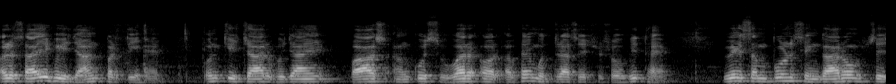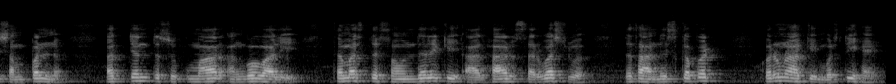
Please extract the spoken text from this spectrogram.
अलसाई हुई जान पड़ती हैं। उनकी चार भुजाएँ, पाश, अंकुश, वर और अभय मुद्रा से सुशोभित हैं। वे संपूर्ण श्रृंगारों से संपन्न, अत्यंत सुकुमार अंगों वाली, समस्त सौंदर्य की आधार सर्वस्व तथा निष्कपट करुणा की मूर्ति है।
